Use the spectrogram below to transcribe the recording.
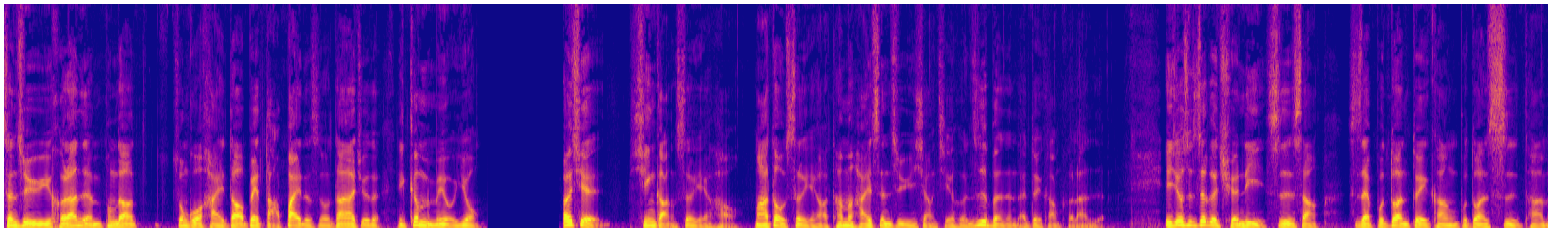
甚至于荷兰人碰到中国海盗被打败的时候，大家觉得你根本没有用，而且。新港社也好，麻豆社也好，他们还甚至于想结合日本人来对抗荷兰人，也就是这个权力，事实上是在不断对抗、不断试探、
